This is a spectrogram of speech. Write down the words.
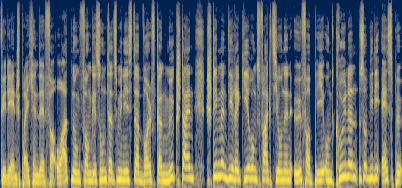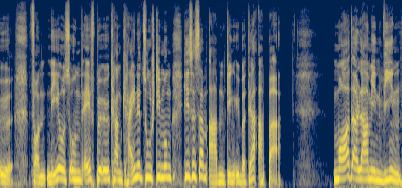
Für die entsprechende Verordnung von Gesundheitsminister Wolfgang Mückstein stimmen die Regierungsfraktionen ÖVP und Grünen sowie die SPÖ. Von Neos und FPÖ kam keine Zustimmung, hieß es am Abend gegenüber der APA. Mordalarm in Wien.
